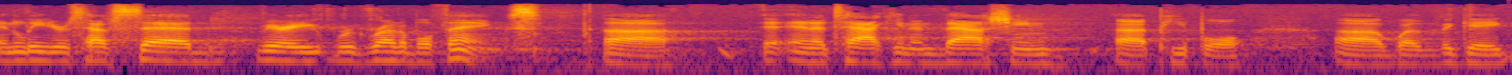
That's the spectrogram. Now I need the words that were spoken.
and leaders have said very regrettable things uh, in attacking and bashing uh, people, uh, whether the gay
